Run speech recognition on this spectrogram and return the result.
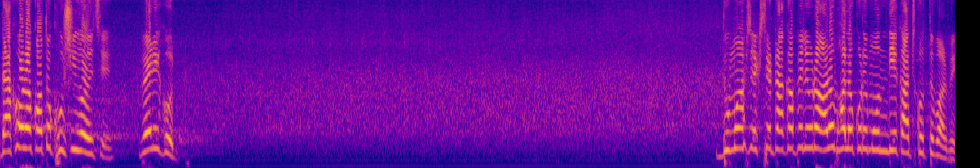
দেখো ওরা কত খুশি হয়েছে। ভেরি গুড দু মাস এক্সট্রা টাকা পেলে ওরা আরও ভালো করে মন দিয়ে কাজ করতে পারবে।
